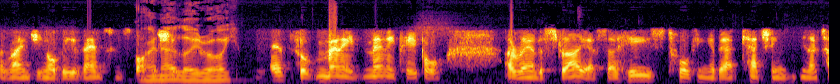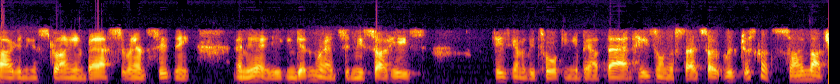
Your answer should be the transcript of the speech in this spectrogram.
arranging all the events and sponsorship. I know Leroy. And for many many people around Australia. So he's talking about catching, you know, targeting Australian bass around Sydney, and yeah, you can get them around Sydney. So he's he's going to be talking about that. He's on the stage. So we've just got so much,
